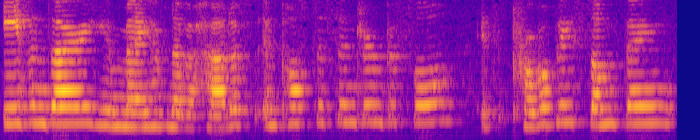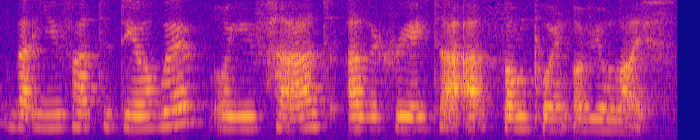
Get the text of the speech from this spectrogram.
Even though you may have never heard of imposter syndrome before, it's probably something that you've had to deal with or you've had as a creator at some point of your life.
